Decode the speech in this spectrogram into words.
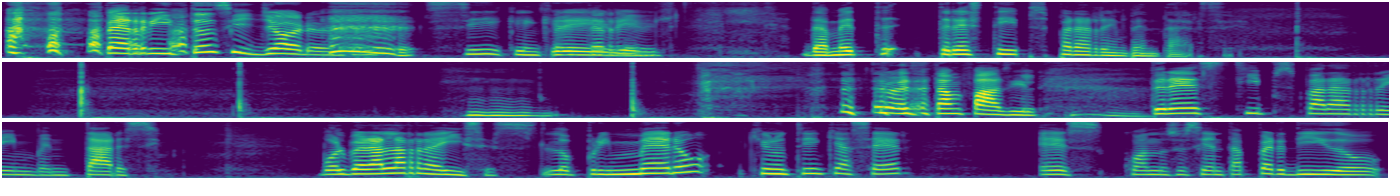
perritos y lloro. entonces, Sí, qué increíble. terrible. Dame tres tips para reinventarse. No es tan fácil. Tres tips para reinventarse. Volver a las raíces. Lo primero que uno tiene que hacer es cuando se sienta perdido,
